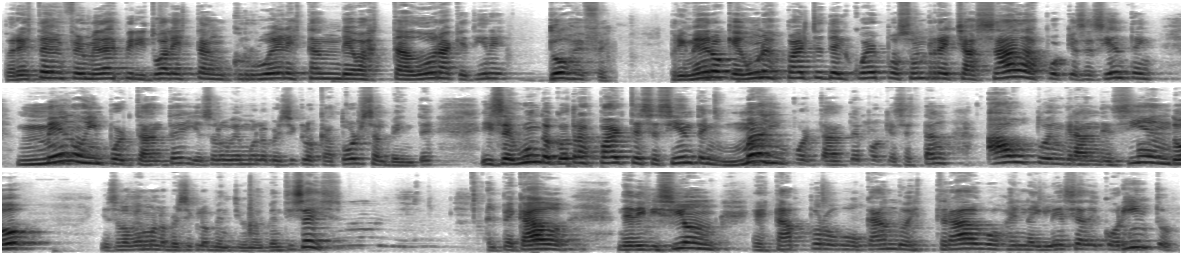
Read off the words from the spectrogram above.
Pero esta enfermedad espiritual es tan cruel, es tan devastadora que tiene dos efectos. Primero, que unas partes del cuerpo son rechazadas porque se sienten menos importantes, y eso lo vemos en los versículos 14 al 20. Y segundo, que otras partes se sienten más importantes porque se están autoengrandeciendo y eso lo vemos en los versículos 21 al 26. El pecado de división está provocando estragos en la iglesia de Corinto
